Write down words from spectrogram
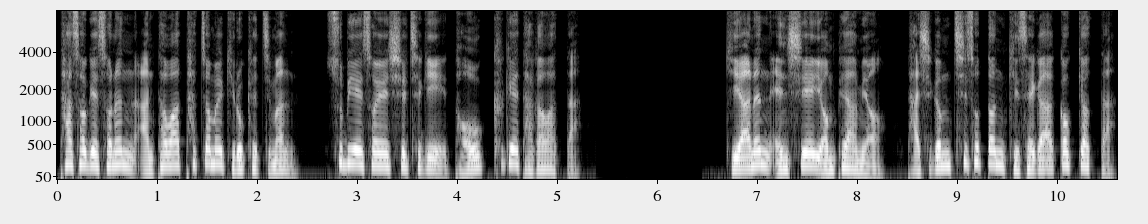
타석에서는 안타와 타점을 기록했지만 수비에서의 실책이 더욱 크게 다가왔다. 기아는 NC에 연패하며 다시금 치솟던 기세가 꺾였다.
